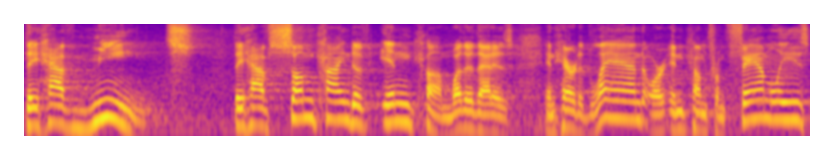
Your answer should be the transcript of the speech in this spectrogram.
They have means. They have some kind of income, whether that is inherited land or income from families.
